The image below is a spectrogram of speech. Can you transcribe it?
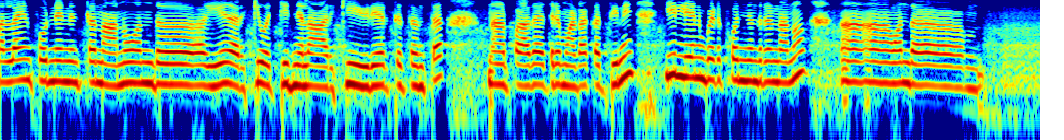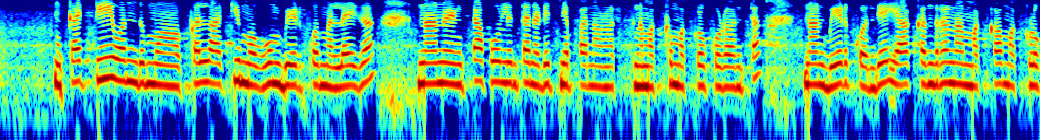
ಮಲ್ಲಯ್ಯನ ಪುಣ್ಯನಿಂತ ನಾನು ಒಂದು ಏನು ಹರ್ಕೆ ಹೊತ್ತಿದ್ನಲ್ಲ ಆ ಹರ್ಕೆ ಈಡೇರ್ತೈತಂತ ನಾನು ಪಾದಯಾತ್ರೆ ಮಾಡಾಕತ್ತೀನಿ. ಇಲ್ಲಿ ಏನು ಬೇಡ್ಕೊಂಡೆ ಅಂದ್ರೆ ನಾನು ಒಂದು ಕಟ್ಟಿ ಒಂದು ಮ, ಕಲ್ಲು ಹಾಕಿ ಮಗುನ ಬೇಡ್ಕೊಂಡು ಮಲ್ಲಯ್ಯಗೆ ನಾನು ವೆಂಕಟಾಪುರ್ಲಿಂದ ನಡಿತೀನಪ್ಪ ನಮ್ಮ ನಮ್ಮ ಅಕ್ಕ ಮಕ್ಕಳು ಕೊಡು ಅಂತ ನಾನು ಬೇಡ್ಕೊಂಡೆ. ಯಾಕಂದ್ರೆ ನಮ್ಮ ಅಕ್ಕ ಮಕ್ಕಳು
